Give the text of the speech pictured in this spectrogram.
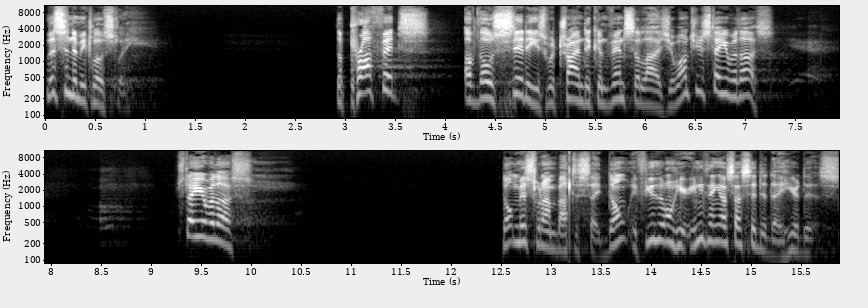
Listen to me closely. The prophets of those cities were trying to convince Elijah, why don't you stay here with us? Stay here with us. Don't miss what I'm about to say. Don't, if you don't hear anything else I said today, hear this.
